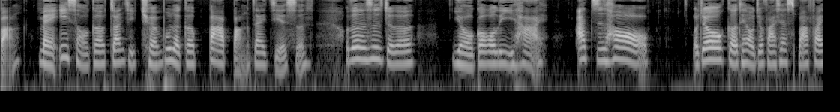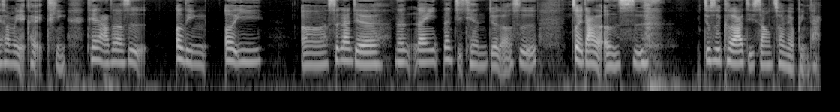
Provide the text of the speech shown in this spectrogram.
榜，每一首歌专辑全部的歌霸榜在杰森，我真的是觉得有够厉害啊！之后。我就隔天我就发现 Spotify 上面也可以听，天啊，真的是二零二一，呃，圣诞节那那一那几天觉得是最大的恩赐，就是克拉吉上串流平台。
